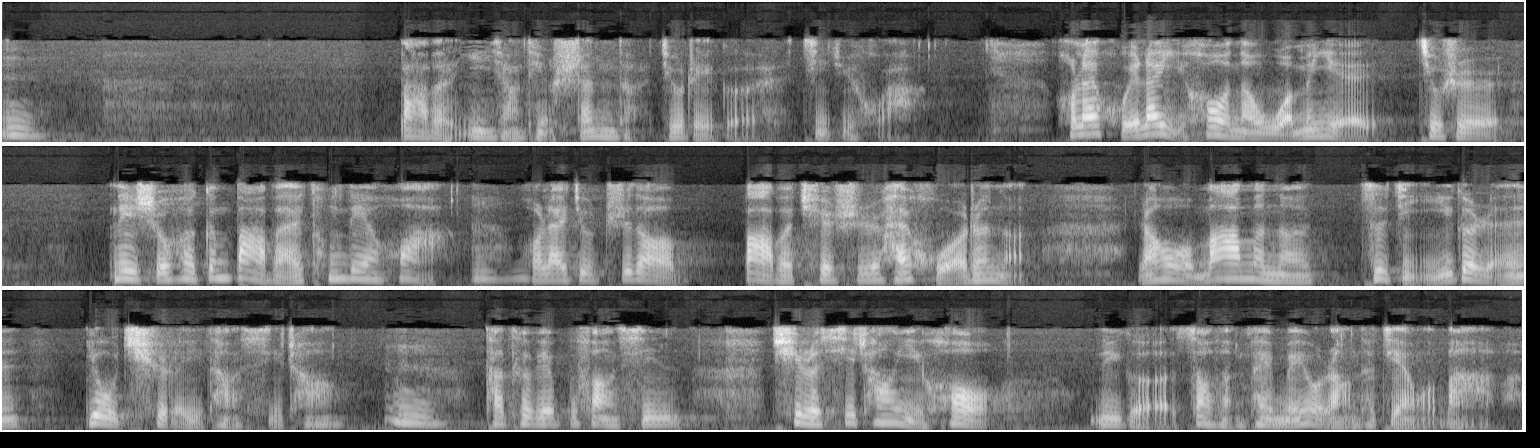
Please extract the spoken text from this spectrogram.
嗯，爸爸印象挺深的，就这个几句话。后来回来以后呢，我们也就是。那时候还跟爸爸还通电话，嗯。后来就知道爸爸确实还活着呢。然后我妈妈呢自己一个人又去了一趟西昌，嗯，她特别不放心。去了西昌以后，那个造反派没有让她见我爸爸，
